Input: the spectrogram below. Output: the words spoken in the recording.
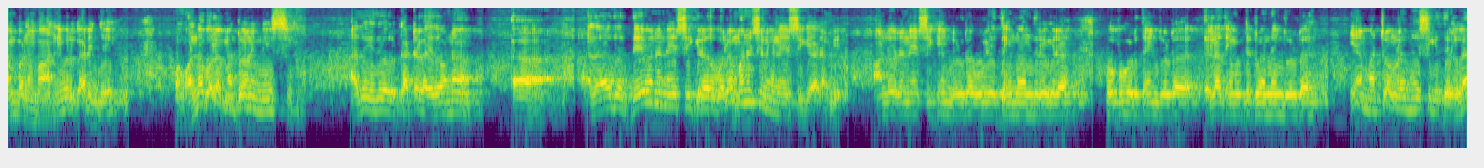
நம்பணுமா? நீ ஒரு கரிஞ்சு ஒன்ன போல மற்றவனை நேசி. அது இது ஒரு கட்டளை. இது ஒன்று அதாவது தேவனை நேசிக்கிறது போல மனுஷனை நேசிக்க ஆரம்பி ஆண்டவரை நேசிக்கன்னு சொல்கிற ஊழியத்தைன்னு வந்திருக்கிற ஒப்பு கொடுத்தேன்னு சொல்ற எல்லாத்தையும் விட்டுட்டு வந்தேன்னு சொல்ற ஏன் மற்றவங்களை நேசிக்க தெரியல?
